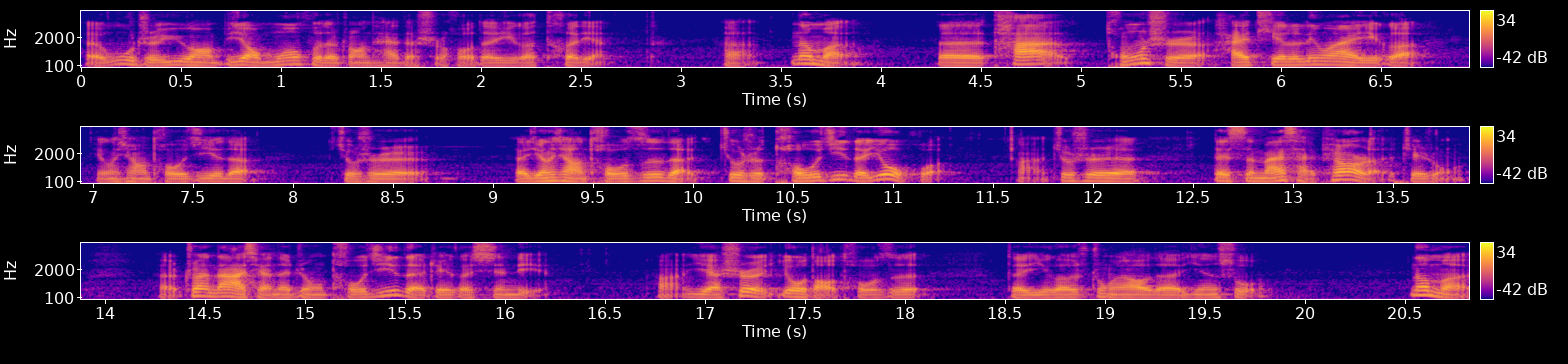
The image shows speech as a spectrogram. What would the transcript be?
呃物质欲望比较模糊的状态的时候的一个特点，啊，那么，呃，他同时还提了另外一个影响投机的，就是呃影响投资的，就是投机的诱惑，啊，就是。类似买彩票的这种，呃，赚大钱的这种投机的这个心理，啊，也是诱导投资的一个重要的因素。那么，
